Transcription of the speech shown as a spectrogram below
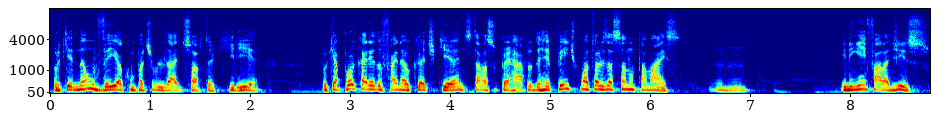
Porque não veio a compatibilidade de software que queria. Porque a porcaria do Final Cut que antes estava super rápido, de repente com uma atualização não tá mais. E ninguém fala disso.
